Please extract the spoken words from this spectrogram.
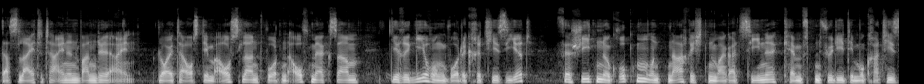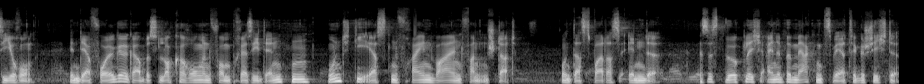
Das leitete einen Wandel ein. Leute aus dem Ausland wurden aufmerksam, die Regierung wurde kritisiert, verschiedene Gruppen und Nachrichtenmagazine kämpften für die Demokratisierung. In der Folge gab es Lockerungen vom Präsidenten und die ersten freien Wahlen fanden statt. Und das war das Ende. Es ist wirklich eine bemerkenswerte Geschichte.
